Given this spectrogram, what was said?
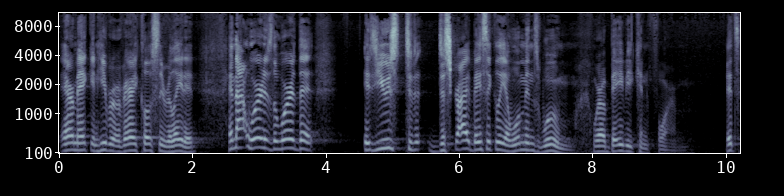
Aramaic and Hebrew are very closely related. And that word is the word that is used to describe basically a woman's womb where a baby can form. It's,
